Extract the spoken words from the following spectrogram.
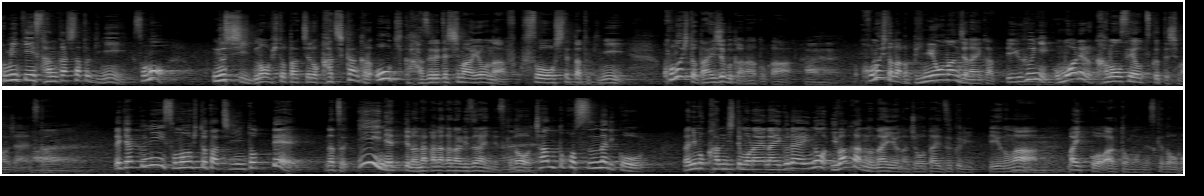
コミュニティに参加した時にその主の人たちの価値観から大きく外れてしまうような服装をしてった時にこの人大丈夫かなとか、はいはい、この人なんか微妙なんじゃないかっていうふうに思われる可能性を作ってしまうじゃないですか、はい、で逆にその人たちにとってなんついいねっていうのはなかなかなりづらいんですけど、はい、ちゃんとこうすんなりこう何も感じてもらえないぐらいの違和感のないような状態作りっていうのが、うん、まあ、一個あると思うんですけど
